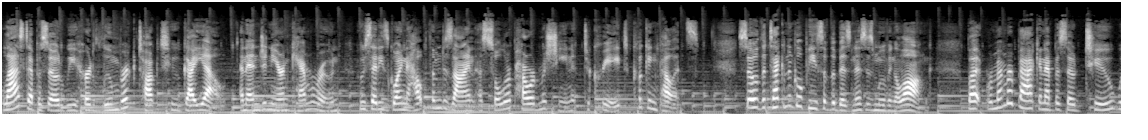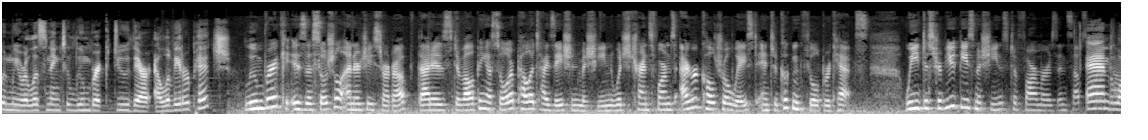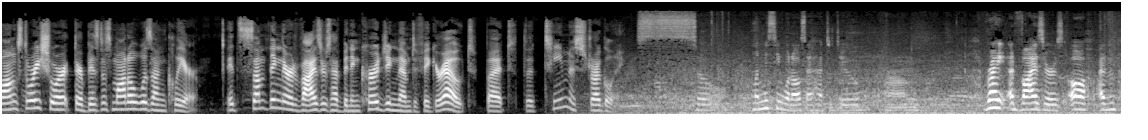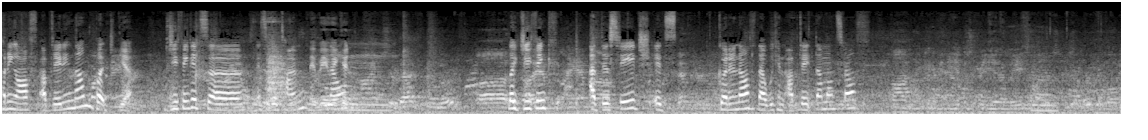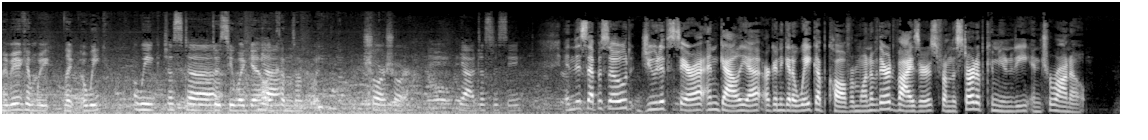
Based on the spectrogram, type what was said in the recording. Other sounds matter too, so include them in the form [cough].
Last episode, we heard Loombrick talk to Gael, an engineer in Cameroon, who said he's going to help them design a solar powered machine to create cooking pellets. So the technical piece of the business is moving along. But remember back in episode 2 when we were listening to Loombrick do their elevator pitch? Loombrick is a social energy startup that is developing a solar pelletization machine which transforms agricultural waste into cooking fuel briquettes. We distribute these machines to farmers in sub And long story short, their business model was unclear. It's something their advisors have been encouraging them to figure out, but the team is struggling. So let me see what else I had to do. Um, right, advisors. Oh, I've been putting off updating them, but Yeah. do you think it's a it's a good time? Maybe now? we can. Like, do you think at this stage it's good enough that we can update them on stuff? Hmm. Maybe we can wait like a week A week, just to to see what Gail Yeah. comes up with. Sure, sure. Yeah, just to see. In this episode, Judith, Sarah, and Galia are going to get a wake up call from one of their advisors from the startup community in Toronto.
